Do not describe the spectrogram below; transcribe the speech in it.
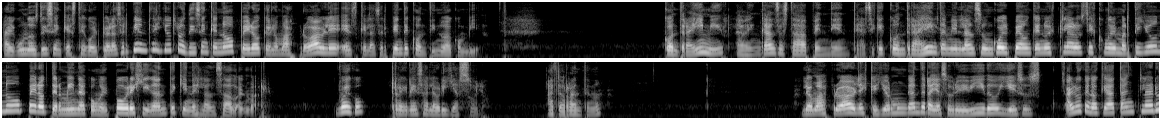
Algunos dicen que este golpeó a la serpiente y otros dicen que no, pero que lo más probable es que la serpiente continúa con vida. Contra Ymir, la venganza estaba pendiente, así que contra él también lanza un golpe, aunque no es claro si es con el martillo o no, pero termina con el pobre gigante quien es lanzado al mar. Luego regresa a la orilla solo. Atorrante, ¿no? Lo más probable es que Jormungandr haya sobrevivido y eso es algo que no queda tan claro,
